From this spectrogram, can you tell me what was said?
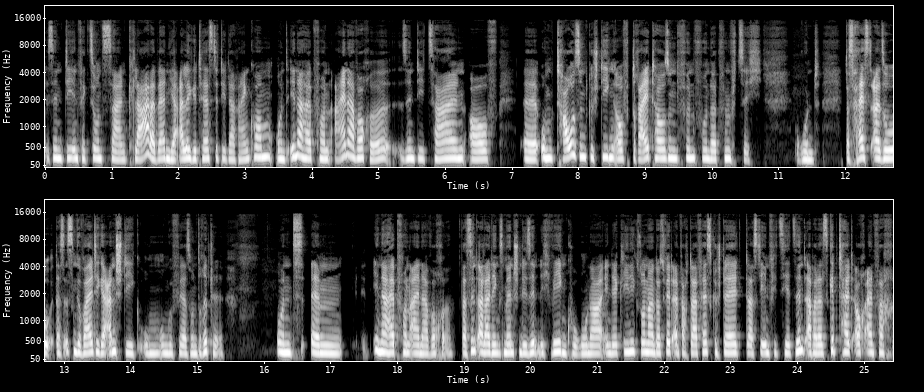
sind die Infektionszahlen klar, da werden ja alle getestet, die da reinkommen und innerhalb von einer Woche sind die Zahlen auf äh, um 1000 gestiegen auf 3550 rund. Das heißt also, das ist ein gewaltiger Anstieg um ungefähr so ein Drittel. Und ähm, innerhalb von einer Woche. Das sind allerdings Menschen, die sind nicht wegen Corona in der Klinik, sondern das wird einfach da festgestellt, dass die infiziert sind. Aber das gibt halt auch einfach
